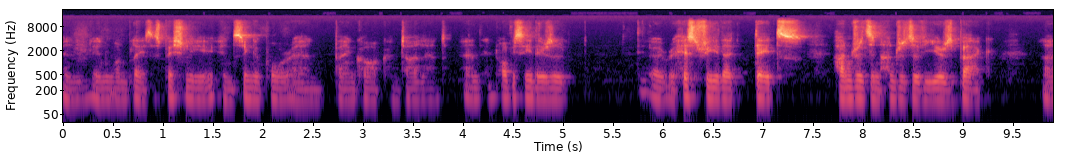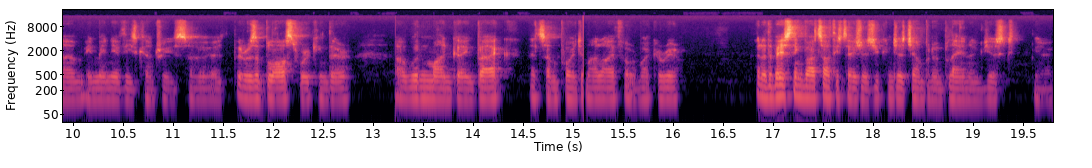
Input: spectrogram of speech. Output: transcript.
in, in one place, especially in Singapore and Bangkok and Thailand. And obviously there's a, a history that dates hundreds and hundreds of years back um, in many of these countries. So it, it was a blast working there. I wouldn't mind going back at some point in my life or my career. And the best thing about Southeast Asia is you can just jump on a plane and just you know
